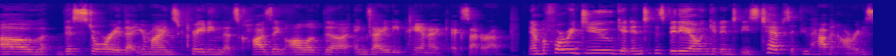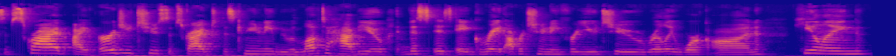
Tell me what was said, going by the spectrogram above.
of this story that your mind's creating that's causing all of the anxiety, panic, etc. Now, before we do get into this video and get into these tips, if you haven't already subscribed, I urge you to subscribe to this community. We would love to have you. This is a great opportunity for you to really work on healing,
